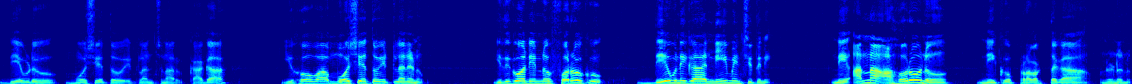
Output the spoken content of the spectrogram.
దేవుడు మోషేతో ఇట్లా అంటున్నారు. కాగా యహోవా మోషేతో ఇట్లనెను. ఇదిగో నిన్ను ఫరోకు దేవునిగా నియమించితిని నీ అన్న అహరోను నీకు ప్రవక్తగా నుండును.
